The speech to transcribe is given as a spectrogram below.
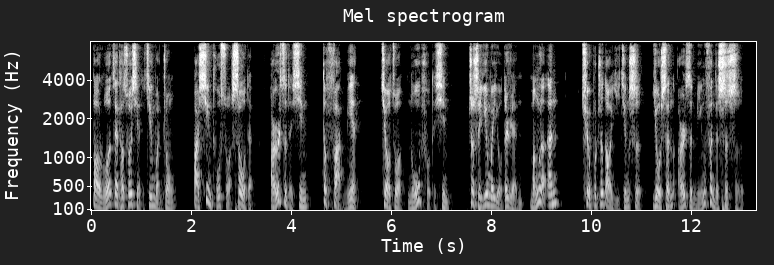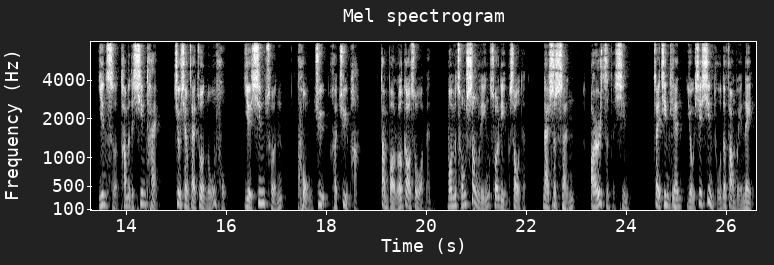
保罗在他所写的经文中，把信徒所受的儿子的心的反面叫做奴仆的心。这是因为有的人蒙了恩，却不知道已经是有神儿子名分的事实，因此他们的心态就像在做奴仆，也心存恐惧和惧怕。但保罗告诉我们，我们从圣灵所领受的。乃是神儿子的心，在今天有些信徒的范围内，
